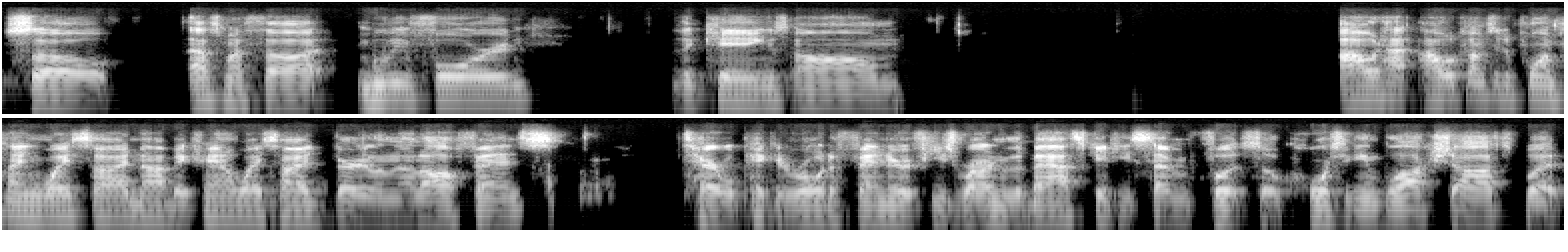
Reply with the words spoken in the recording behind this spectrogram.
So that's my thought. Moving forward, the Kings, um, I would ha- I would come to the point playing Whiteside. Not a big fan of Whiteside. Very limited offense. Terrible pick and roll defender. If he's right under the basket, he's seven foot, so of course he can block shots. But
